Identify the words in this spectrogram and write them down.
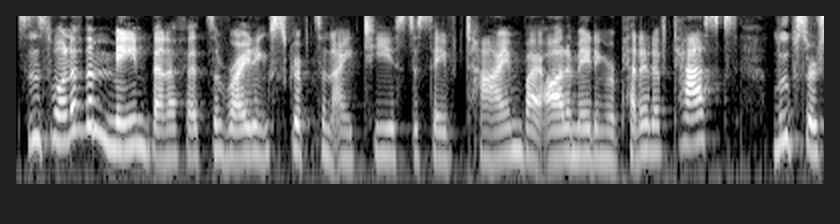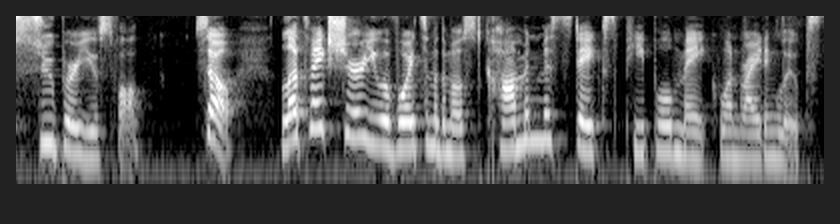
Since one of the main benefits of writing scripts in IT is to save time by automating repetitive tasks, loops are super useful. So let's make sure you avoid some of the most common mistakes people make when writing loops.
